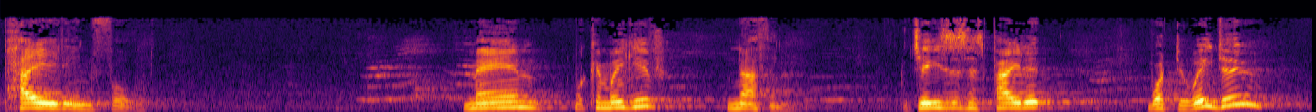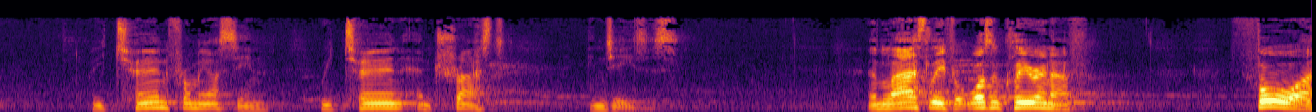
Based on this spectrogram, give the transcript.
paid in full. Man, what can we give? Nothing. Jesus has paid it. What do we do? We turn from our sin. We turn and trust in Jesus. And lastly, if it wasn't clear enough, for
